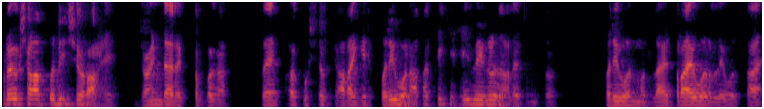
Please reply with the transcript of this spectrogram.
प्रयोगशाळा परिचर आहे. जॉईंट डायरेक्टर बघा. सेम अकुशल कारागीर परिवहन. आता ठीक आहे हे वेगळं झालंय तुमचं. परिवहन मधलं आहे ड्रायव्हर लेवलचं आहे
